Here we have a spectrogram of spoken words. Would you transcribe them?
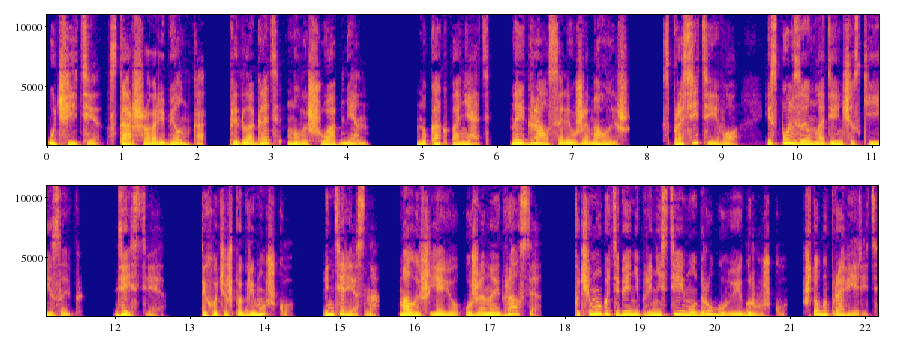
Учите старшего ребенка предлагать малышу обмен. Но как понять, наигрался ли уже малыш? Спросите его, используя младенческий язык. Действие. Ты хочешь погремушку? Интересно, малыш ею уже наигрался? Почему бы тебе не принести ему другую игрушку, чтобы проверить,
